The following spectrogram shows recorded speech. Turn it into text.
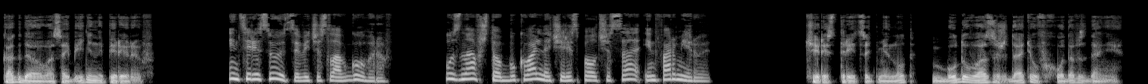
Когда у вас обеденный перерыв? Интересуется Вячеслав Говоров. Узнав, что буквально через полчаса, информирует. Через 30 минут буду вас ждать у входа в здание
